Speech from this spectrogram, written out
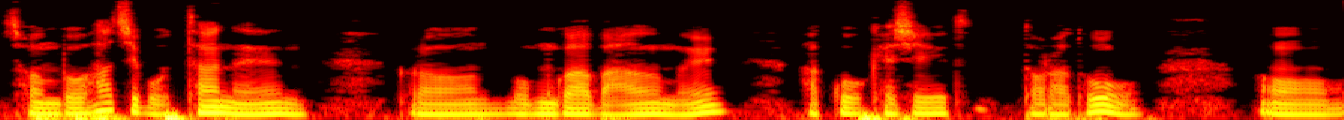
전부 하지 못하는 그런 몸과 마음을 갖고 계시더라도 어,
